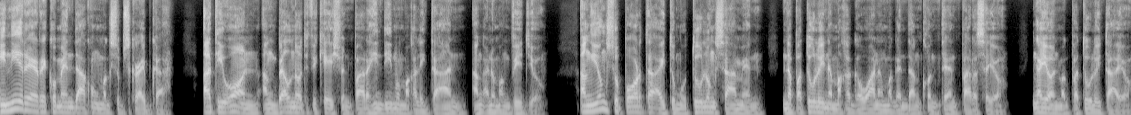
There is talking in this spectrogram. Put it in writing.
inire-rekomenda akong mag-subscribe ka at i-on ang bell notification para hindi mo makaligtaan ang anumang video. Ang iyong suporta ay tumutulong sa amin na patuloy na makagawa ng magandang content para sa iyo. Ngayon, magpatuloy tayo.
